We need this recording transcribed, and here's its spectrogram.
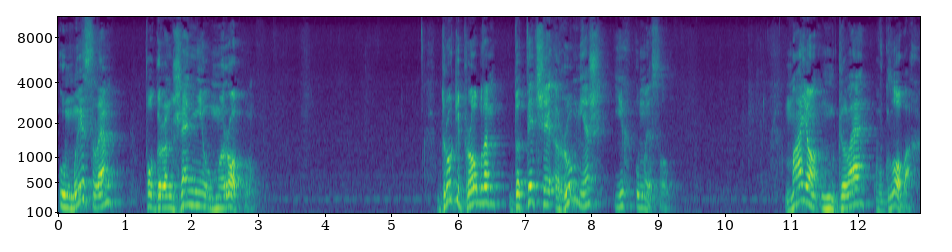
umysłem pogrążeni w mroku. Drugi problem dotyczy również ich umysłu. Mają mgłę w głowach.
